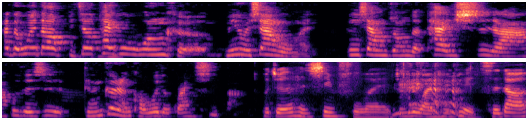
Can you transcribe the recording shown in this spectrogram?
它的味道比较太过温和，没有像我们印象中的泰式啊，或者是可能个人口味的关系吧。我觉得很幸福诶、欸、就是完全可以吃到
